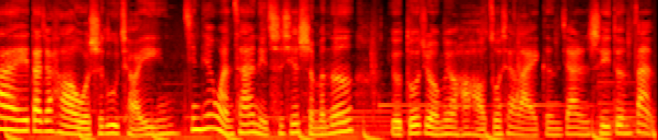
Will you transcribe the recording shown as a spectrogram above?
嗨，大家好，我是陆巧英。今天晚餐你吃些什么呢？有多久没有好好坐下来跟家人吃一顿饭？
